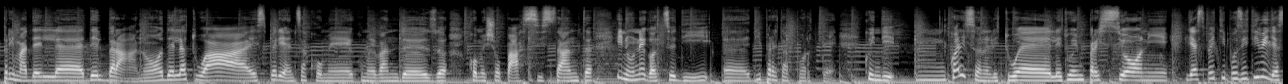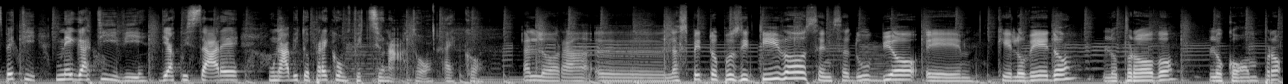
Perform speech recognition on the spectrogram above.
prima del, del brano della tua esperienza come, come vendeuse, come shop assistant in un negozio di, eh, di pret-à-porter. Quindi, mh, quali sono le tue, le tue impressioni, gli aspetti positivi e gli aspetti negativi di acquistare un abito preconfezionato? Ecco. Allora, eh, l'aspetto positivo senza dubbio è che lo vedo, lo provo, lo compro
